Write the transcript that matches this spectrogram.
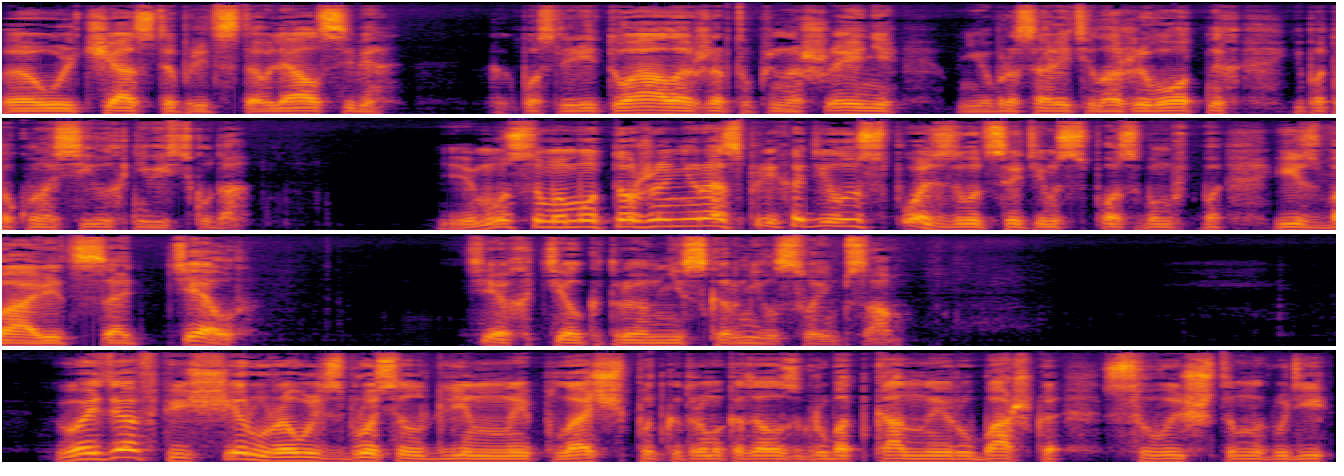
Рауль часто представлял себе, как после ритуала жертвоприношения в нее бросали тела животных, и поток уносил их невесть куда. Ему самому тоже не раз приходилось пользоваться этим способом, чтобы избавиться от тел, тех тел, которые он не скормил своим псам. Войдя в пещеру, Рауль сбросил длинный плащ, под которым оказалась груботканная рубашка с вышитым на груди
